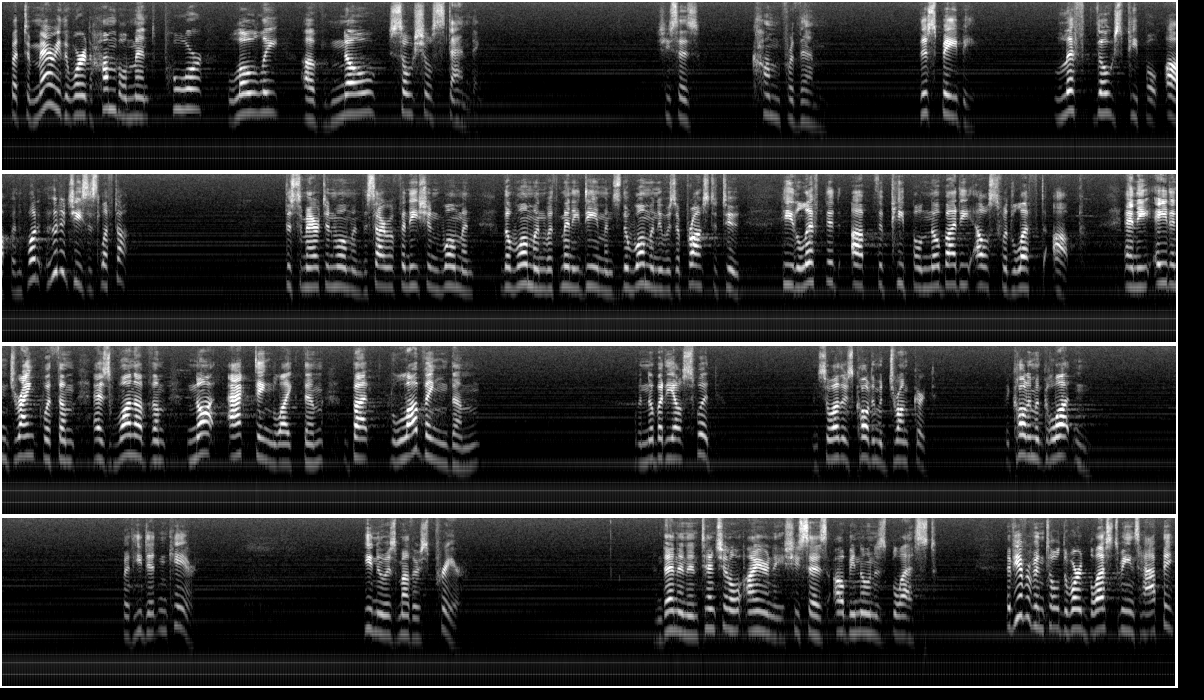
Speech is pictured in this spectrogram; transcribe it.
but to Mary, the word humble meant poor, lowly, of no social standing. She says, Come for them. This baby, lift those people up. And what, who did Jesus lift up? The Samaritan woman, the Syrophoenician woman, the woman with many demons, the woman who was a prostitute. He lifted up the people nobody else would lift up. And he ate and drank with them as one of them, not acting like them, but loving them when nobody else would. And so others called him a drunkard. They called him a glutton. But he didn't care. He knew his mother's prayer. And then, in intentional irony, she says, I'll be known as blessed. Have you ever been told the word blessed means happy?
